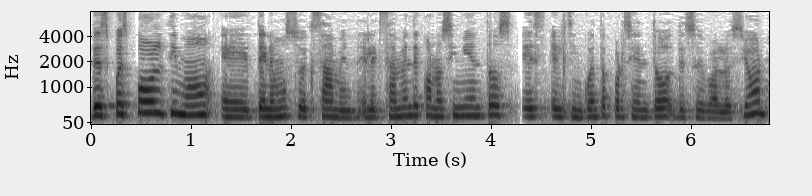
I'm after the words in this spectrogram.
Después, por último, eh, tenemos su examen. El examen de conocimientos es el 50% de su evaluación,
